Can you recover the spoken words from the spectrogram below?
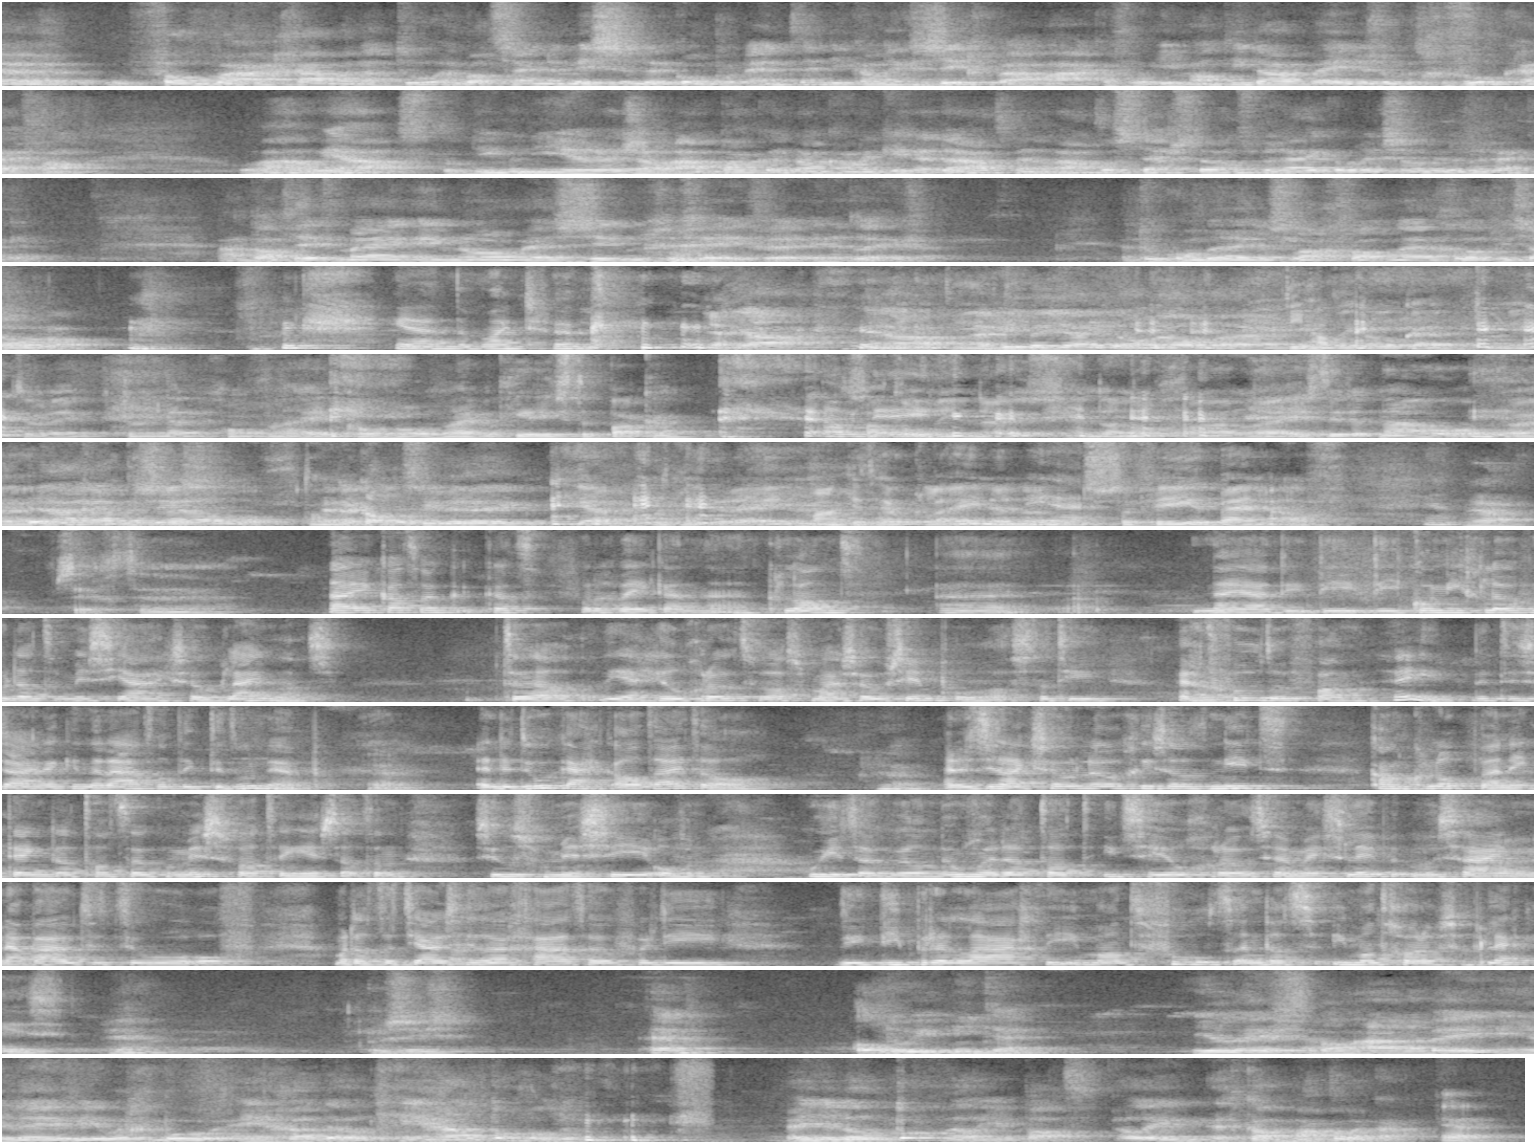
van waar gaan we naartoe en wat zijn de missende componenten. En die kan ik zichtbaar maken voor iemand die daarmee dus ook het gevoel krijgt van wauw ja, als ik het op die manier eh, zou aanpakken, dan kan ik inderdaad met een aantal stepstones bereiken wat ik zou willen bereiken. Nou, dat heeft mij een enorme zin gegeven in het leven. En toen kwam de hele slag van eh, geloof je het zelf wel. Ja, de mindfuck. Ja. Ja, ja. en wie ben jij dan wel? eh, Die had ik ook, hè. Toen ik, toen ik, toen ik net begon van, hé, hey, kom, volgens mij heb ik hier iets te pakken. Oh Het zat onder je nee. neus. En dan nog van, eh, is dit het nou? Of eh Ja, ja, kan ik het precies. wel? Of dan en dat kan toch iedereen? Ja, dat kan iedereen. Dan maak je het heel klein en dan Ja. serveer je het bijna af. Ja. Zegt, eh Nou, ik had ook, ik had vorige week een, een klant, eh, nou ja, die, die, die kon niet geloven dat de missie eigenlijk zo klein was. Terwijl die ja, heel groot was, maar zo simpel was. Dat hij echt Ja. voelde van, hé, hey, dit is eigenlijk inderdaad wat ik te doen heb. ja. En dit doe ik eigenlijk altijd al. Ja. En het is eigenlijk zo logisch dat het niet kan kloppen. En ik denk dat dat ook een misvatting is. Dat een zielsmissie of een, hoe je het ook wil noemen... dat dat iets heel groots en meeslepend moet zijn naar buiten toe. Of, maar dat het juist heel erg gaat over die, die diepere laag die iemand voelt... en dat iemand gewoon op zijn plek is. Ja, precies. En al doe je het niet, hè. Je leeft van A naar B in je leven, je wordt geboren en je gaat dood. En je gaat het toch wel doen. Je loopt toch wel je pad. Alleen het kan makkelijker. ja.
